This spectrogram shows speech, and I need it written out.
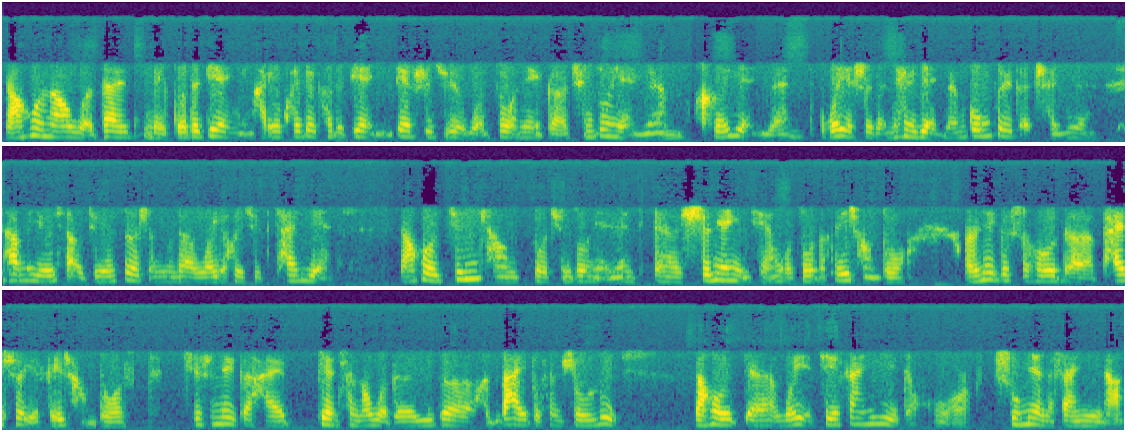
然后呢，我在美国的电影，还有魁北克的电影、电视剧，我做那个群众演员和演员，我也是的那个演员工会的成员。他们有小角色什么的，我也会去参演。然后经常做群众演员，呃，十年以前我做的非常多，而那个时候的拍摄也非常多。其实那个还变成了我的一个很大一部分收入。然后呃，我也接翻译的活，书面的翻译啊，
